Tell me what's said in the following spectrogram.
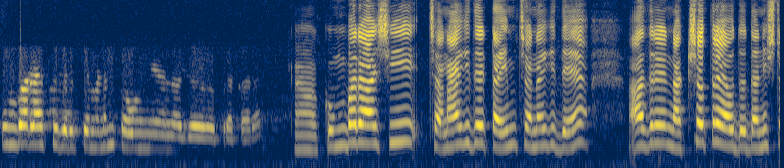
ಕುಂಭರಾಶಿ ಬರುತ್ತೆ ಮೇಡಮ್ ಸೌಮ್ಯ ಅನ್ನೋದ್ರ ಪ್ರಕಾರ. ಕುಂಭರಾಶಿ ಚೆನ್ನಾಗಿದೆ ಟೈಮ್ ಚೆನ್ನಾಗಿದೆ. ಆದ್ರೆ ನಕ್ಷತ್ರ ಯಾವುದು? ಧನಿಷ್ಠ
